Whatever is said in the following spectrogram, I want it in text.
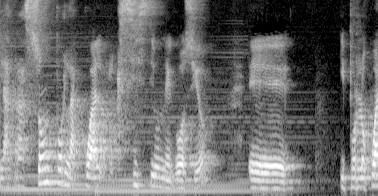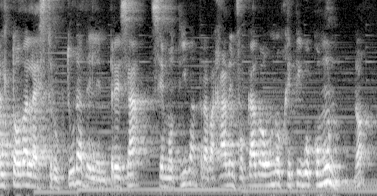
la razón por la cual existe un negocio eh, y por lo cual toda la estructura de la empresa se motiva a trabajar enfocado a un objetivo común, ¿no?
